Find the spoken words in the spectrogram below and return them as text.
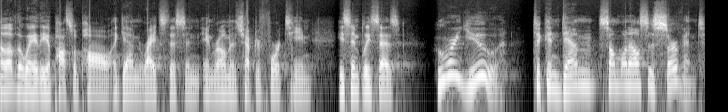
I love the way the Apostle Paul, again, writes this in, in Romans chapter 14. He simply says, Who are you to condemn someone else's servant?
